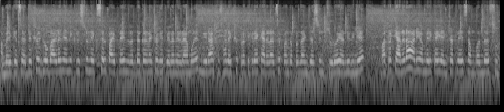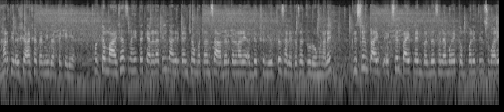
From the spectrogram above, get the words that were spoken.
अमेरिकेचे अध्यक्ष जो बायडन यांनी क्रिस्टन एक्सेल पाईपलाईन रद्द करण्याच्या घेतलेल्या निर्णयामुळे निराश झाल्याची प्रतिक्रिया कॅनडाचे पंतप्रधान जस्टिन ट्रुडो यांनी दिली आहे. मात्र कॅनडा आणि अमेरिका यांच्यातले संबंध सुधारतील अशी आशा त्यांनी व्यक्त केली आहे. फक्त माझ्याच नाही तर कॅनडातील नागरिकांच्या मतांचा आदर करणारे अध्यक्ष नियुक्त झाले तसं ट्रुडो म्हणाले. क्रिस्टन पाईप एक्सेल पाईपलाईन बंद झाल्यामुळे कंपनीतील सुमारे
